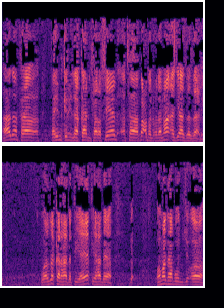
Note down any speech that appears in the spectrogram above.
هذا ف... فيمكن إذا كان فرسين فبعض العلماء أجاز ذلك. وذكر هذا في في هذا ومذهب آه،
